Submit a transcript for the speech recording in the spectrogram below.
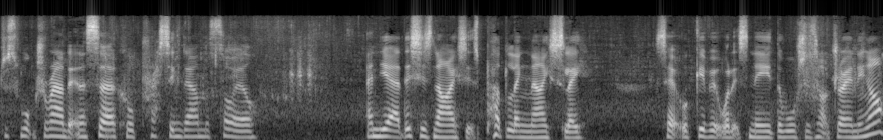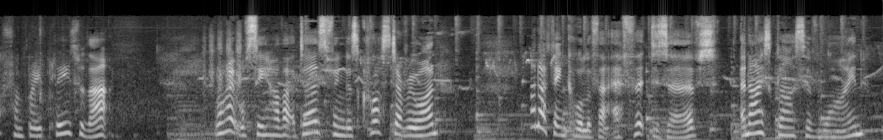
Just walked around it in a circle, pressing down the soil. And yeah, this is nice. It's puddling nicely so it will give it what it's need. The water's not draining off. I'm very pleased with that. Right, we'll see how that does. Fingers crossed, everyone. And I think all of that effort deserves a nice glass of wine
